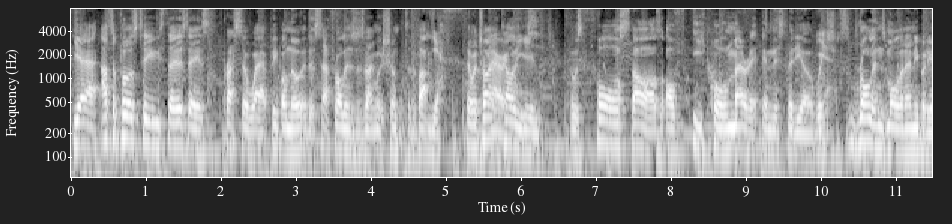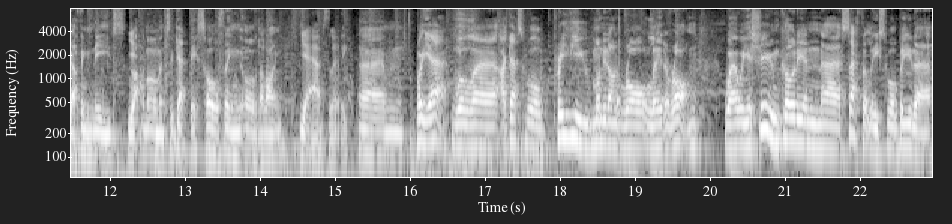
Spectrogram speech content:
Yeah, as opposed to Thursday's presser where people noted that Seth Rollins was very much shunted to the back. Yes, They were trying to tell much. you there was four stars of equal merit in this video, which Yeah. Rollins more than anybody I think needs Yeah. at the moment to get this whole thing over the line. Yeah, absolutely. Um, but yeah, we'll uh, I guess we'll preview Monday Night Raw later on, where we assume Cody and uh, Seth at least will be there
